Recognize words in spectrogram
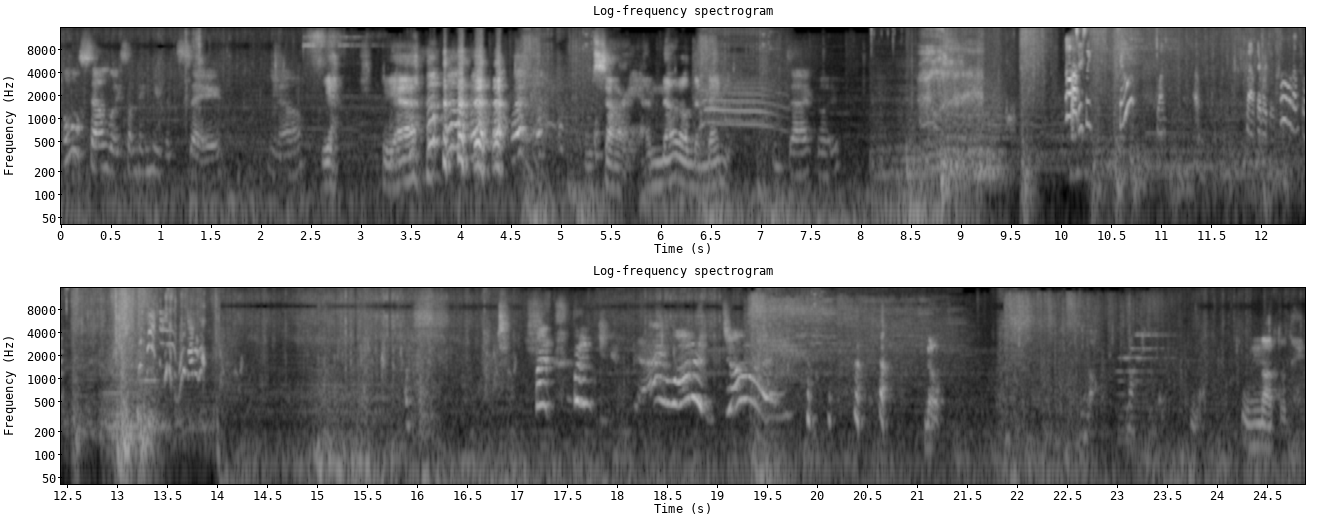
Almost sounds like something he would say, you know? Yeah. Yeah. I'm sorry, I'm not on the menu. exactly. But, but, I want to join! No. Not today.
